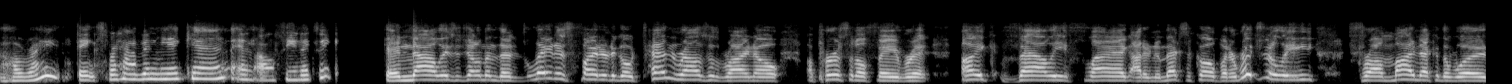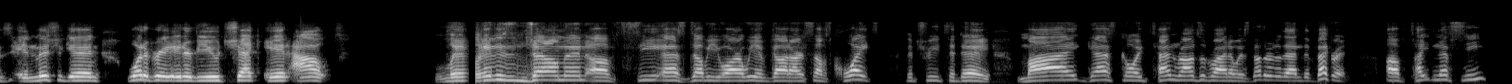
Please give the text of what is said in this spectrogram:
All right. Thanks for having me again, and I'll see you next week. And now, ladies and gentlemen, the latest fighter to go 10 rounds with Rhino, a personal favorite, Ike Valle-Flagg out of New Mexico, but originally from my neck of the woods in Michigan. What a great interview. Check it out. Ladies and gentlemen of CSWR, we have got ourselves quite the treat today. My guest going 10 rounds with Rhino is none other than the veteran of Titan FC,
